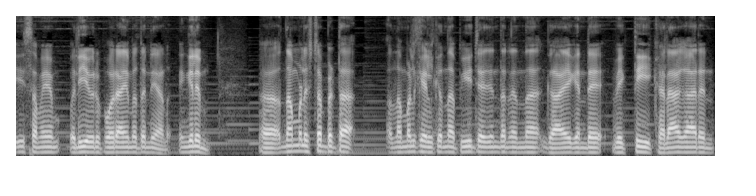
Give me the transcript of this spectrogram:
ഈ സമയം വലിയൊരു പോരായ്മ തന്നെയാണ്. എങ്കിലും നമ്മൾ ഇഷ്ടപ്പെട്ട നമ്മൾ കേൾക്കുന്ന പി. ജയചന്ദ്രൻ എന്ന ഗായകന്റെ വ്യക്തി കലാകാരൻ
